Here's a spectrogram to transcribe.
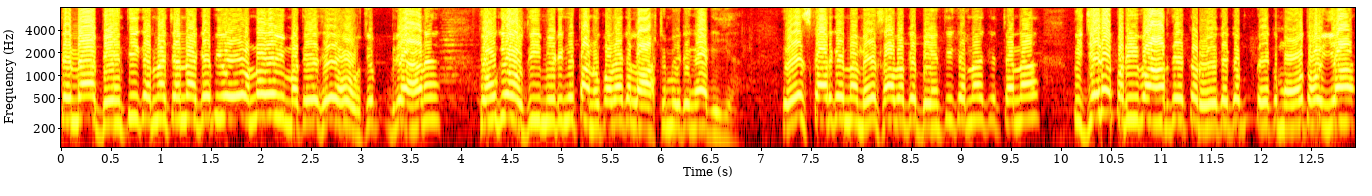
ਤੇ ਮੈਂ ਬੇਨਤੀ ਕਰਨਾ ਚਾਹੁੰਦਾ ਕਿ ਵੀ ਉਹ ਉਹਨਾਂ ਦੇ ਵੀ ਮਤੇ ਇਥੇ ਹਾਊਸ 'ਚ ਲਿਆਣ ਕਿਉਂਕਿ ਹਾਊਸ ਦੀ ਮੀਟਿੰਗ ਤੁਹਾਨੂੰ ਪਤਾ ਕਿ ਲਾਸਟ ਮੀਟਿੰਗ ਹੈਗੀ ਆ। ਇਸ ਕਰਕੇ ਮੈਂ ਮੇਅਰ ਸਾਹਿਬ ਅੱਗੇ ਬੇਨਤੀ ਕਰਨਾ ਕਿ ਚਾਹੁੰਦਾ ਵੀ ਜਿਹੜੇ ਪਰਿਵਾਰ ਦੇ ਘਰੋਂ ਇੱਕ- ਇੱਕ ਮੌਤ ਹੋਈ ਆ,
